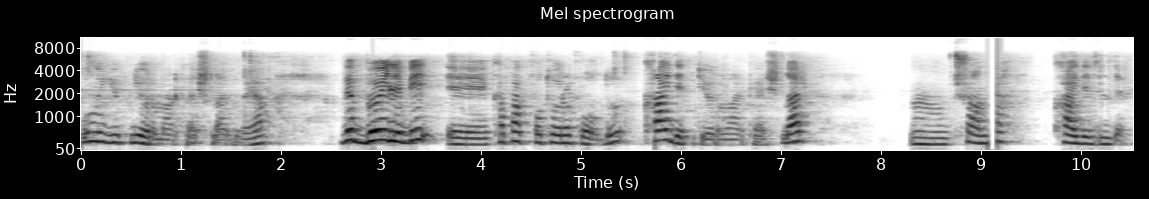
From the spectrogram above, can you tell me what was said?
bunu yüklüyorum arkadaşlar buraya. Ve böyle bir e, kapak fotoğrafı oldu. Kaydet diyorum arkadaşlar. Hmm, şu anda kaydedildi.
